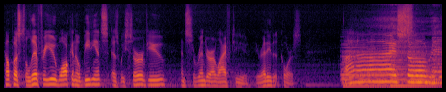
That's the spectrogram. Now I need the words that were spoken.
help us to live for you, walk in obedience as we serve you and surrender our life to you. You ready? The chorus. I surrender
